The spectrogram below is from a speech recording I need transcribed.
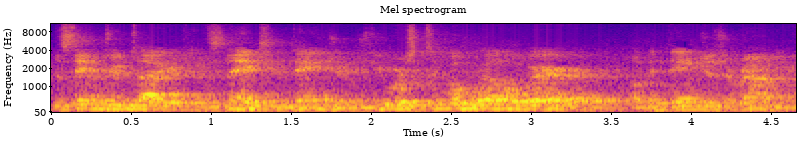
the saber-tooth tigers and snakes and dangers. You are still well aware of the dangers around you.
